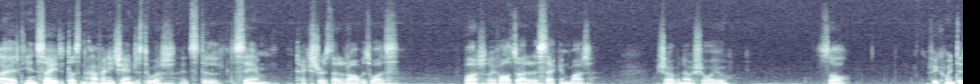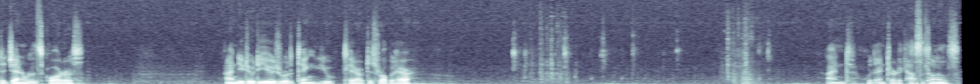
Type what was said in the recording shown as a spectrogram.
Uh, the inside doesn't have any changes to it, it's still the same textures that it always was. But I've also added a second mod which I will now show you. So, if you come into the general's quarters, and you do the usual thing, you clear out this rubble here. And we'll enter the castle tunnels.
